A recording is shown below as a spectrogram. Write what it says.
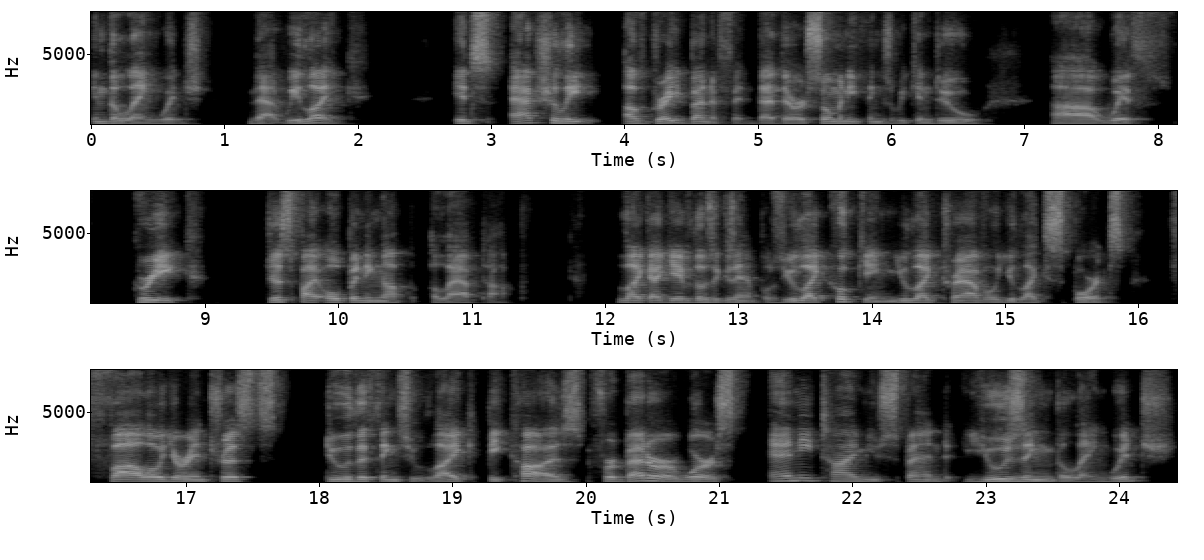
in the language that we like. It's actually of great benefit that there are so many things we can do uh, with Greek just by opening up a laptop. Like I gave those examples. You like cooking, you like travel, you like sports. Follow your interests, do the things you like, because for better or worse, any time you spend using the language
